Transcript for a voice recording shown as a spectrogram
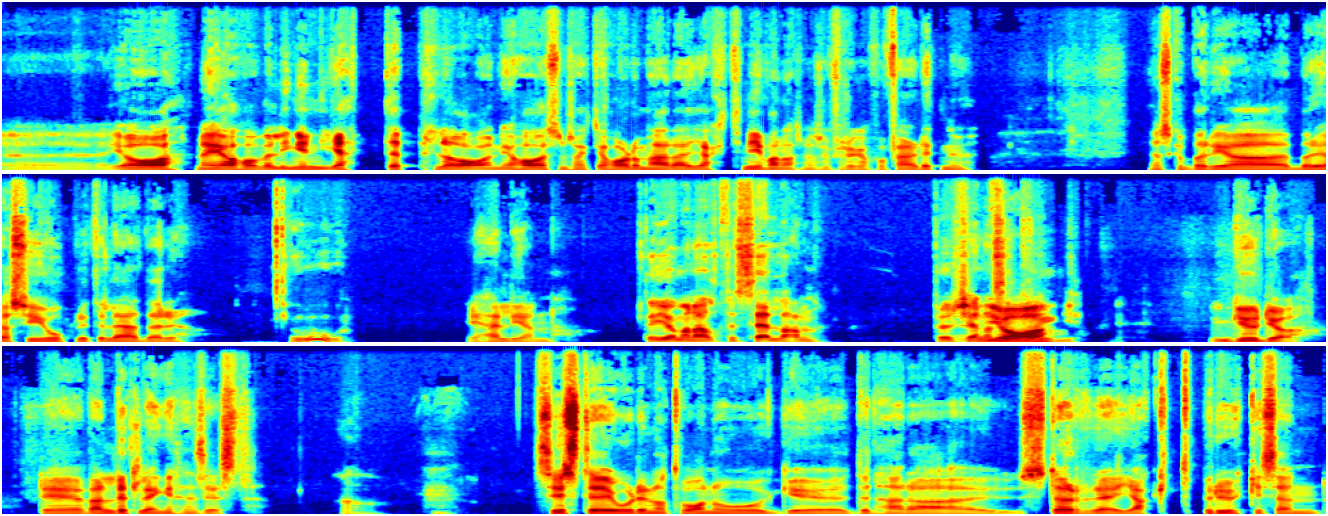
eh, ja, nej, jag har väl ingen jätteplan. Jag har som sagt, jag har de här jaktknivarna som jag ska försöka få färdigt nu. Jag ska börja, börja sy ihop lite läder Ooh, i helgen. det gör man allt för sällan. För att känna sig Ja. trygg. Gud ja, det är väldigt länge sedan sist. Ja. Sist jag gjorde något var nog eh, den här eh, större jaktbrukisen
